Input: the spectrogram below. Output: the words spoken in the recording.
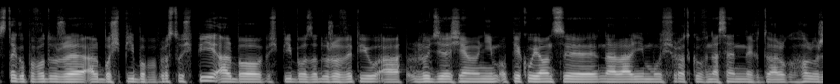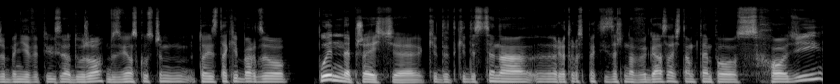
z tego powodu, że albo śpi, bo po prostu śpi, albo śpi, bo za dużo wypił, a ludzie się nim opiekujący nalali mu środków nasennych do alkoholu, żeby nie wypił za dużo. W związku z czym to jest takie bardzo płynne przejście, kiedy, kiedy scena retrospekcji zaczyna wygasać, tam tempo schodzi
